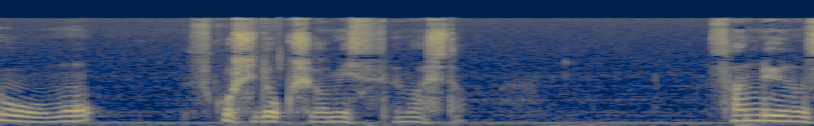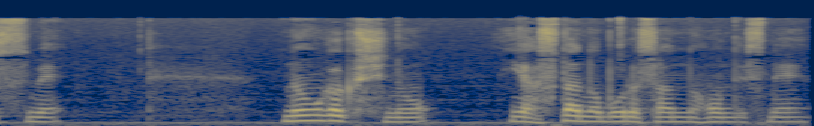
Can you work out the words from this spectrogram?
今日も少し読書を見進めました。三流のすすめ。能楽師の安田昇さんの本ですね。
